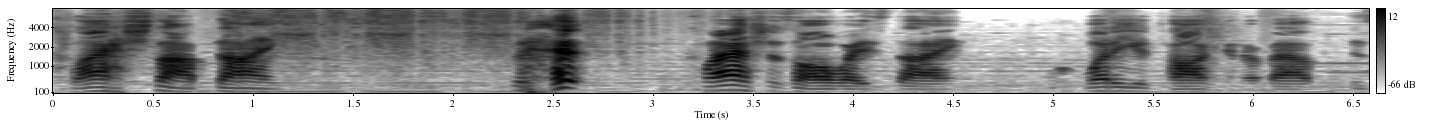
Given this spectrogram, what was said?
Clash stop dying. Clash is always dying. What are you talking about? Is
